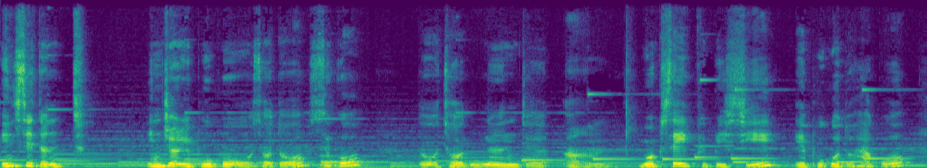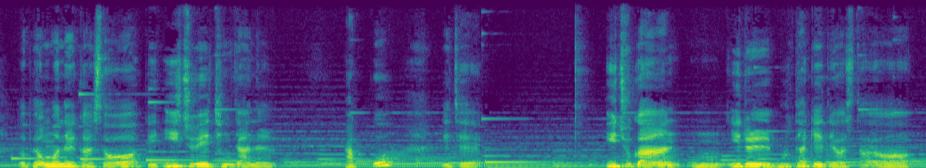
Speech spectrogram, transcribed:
incident injury 보고서도 쓰고 또 저는 이제 음, WorkSafe BC에 보고도 하고 또 병원에 가서 그 2주의 진단을 받고 이제 2주간 음, 일을 못하게 되었어요.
